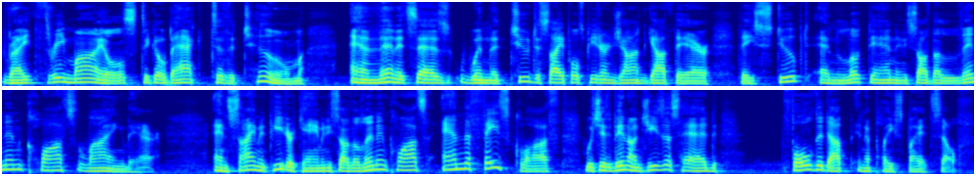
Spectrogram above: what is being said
right? Three miles to go back to the tomb. And then it says, when the two disciples, Peter and John, got there, they stooped and looked in and he saw the linen cloths lying there. And Simon Peter came and he saw the linen cloths and the face cloth, which had been on Jesus' head, folded up in a place by itself.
